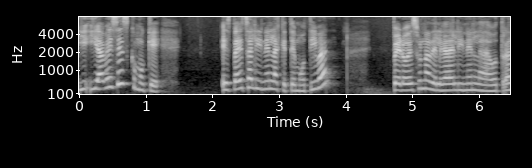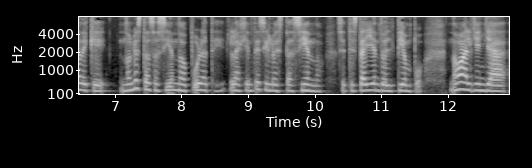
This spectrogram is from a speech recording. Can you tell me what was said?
y, a veces como que está esa línea en la que te motivan, pero es una delgada línea en la otra de que no lo estás haciendo, apúrate. La gente sí lo está haciendo, se te está yendo el tiempo, ¿no? Alguien ya,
